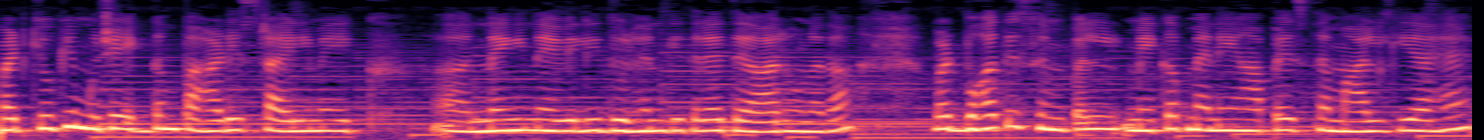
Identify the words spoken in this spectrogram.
बट क्योंकि मुझे एकदम पहाड़ी स्टाइल में एक नई नेवेली दुल्हन की तरह तैयार होना था बट बहुत ही सिंपल मेकअप मैंने यहाँ पे इस्तेमाल किया है।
